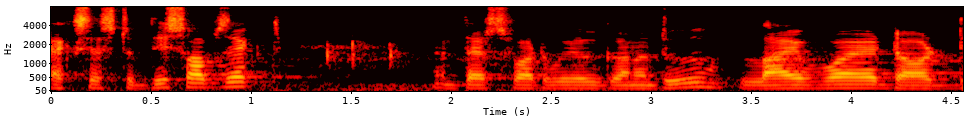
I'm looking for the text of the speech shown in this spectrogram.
access to this object. And that's what we're gonna do livewire dot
